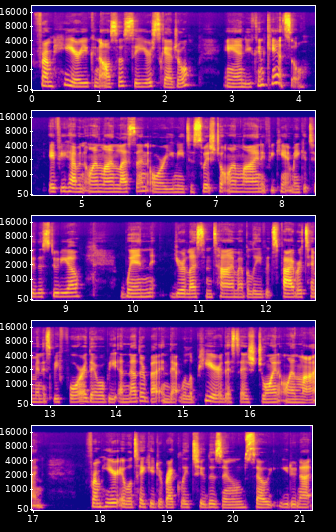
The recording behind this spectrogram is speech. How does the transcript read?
From here, you can also see your schedule and you can cancel. If you have an online lesson or you need to switch to online if you can't make it to the studio, when your lesson time, I believe it's five or 10 minutes before, there will be another button that will appear that says join online. From here, it will take you directly to the Zoom, so you do not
